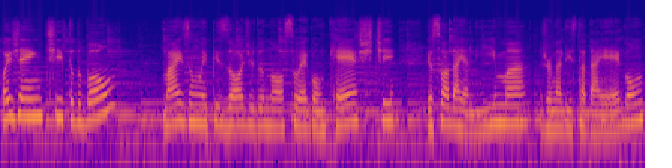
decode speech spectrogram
Oi, gente, tudo bom? Mais um episódio do nosso Egoncast. Eu sou a Daya Lima, jornalista da Egon,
